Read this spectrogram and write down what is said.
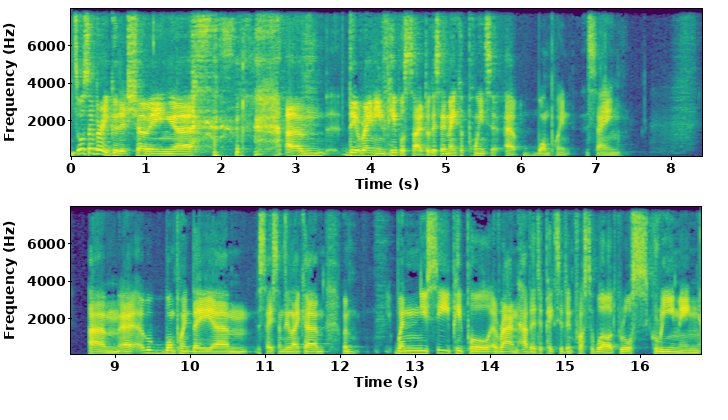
It's also very good at showing uh, um, the Iranian people side because they make a point at one point saying. Um, at one point, they um, say something like, um, "When when you see people Iran how they're depicted across the world, we're all screaming,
